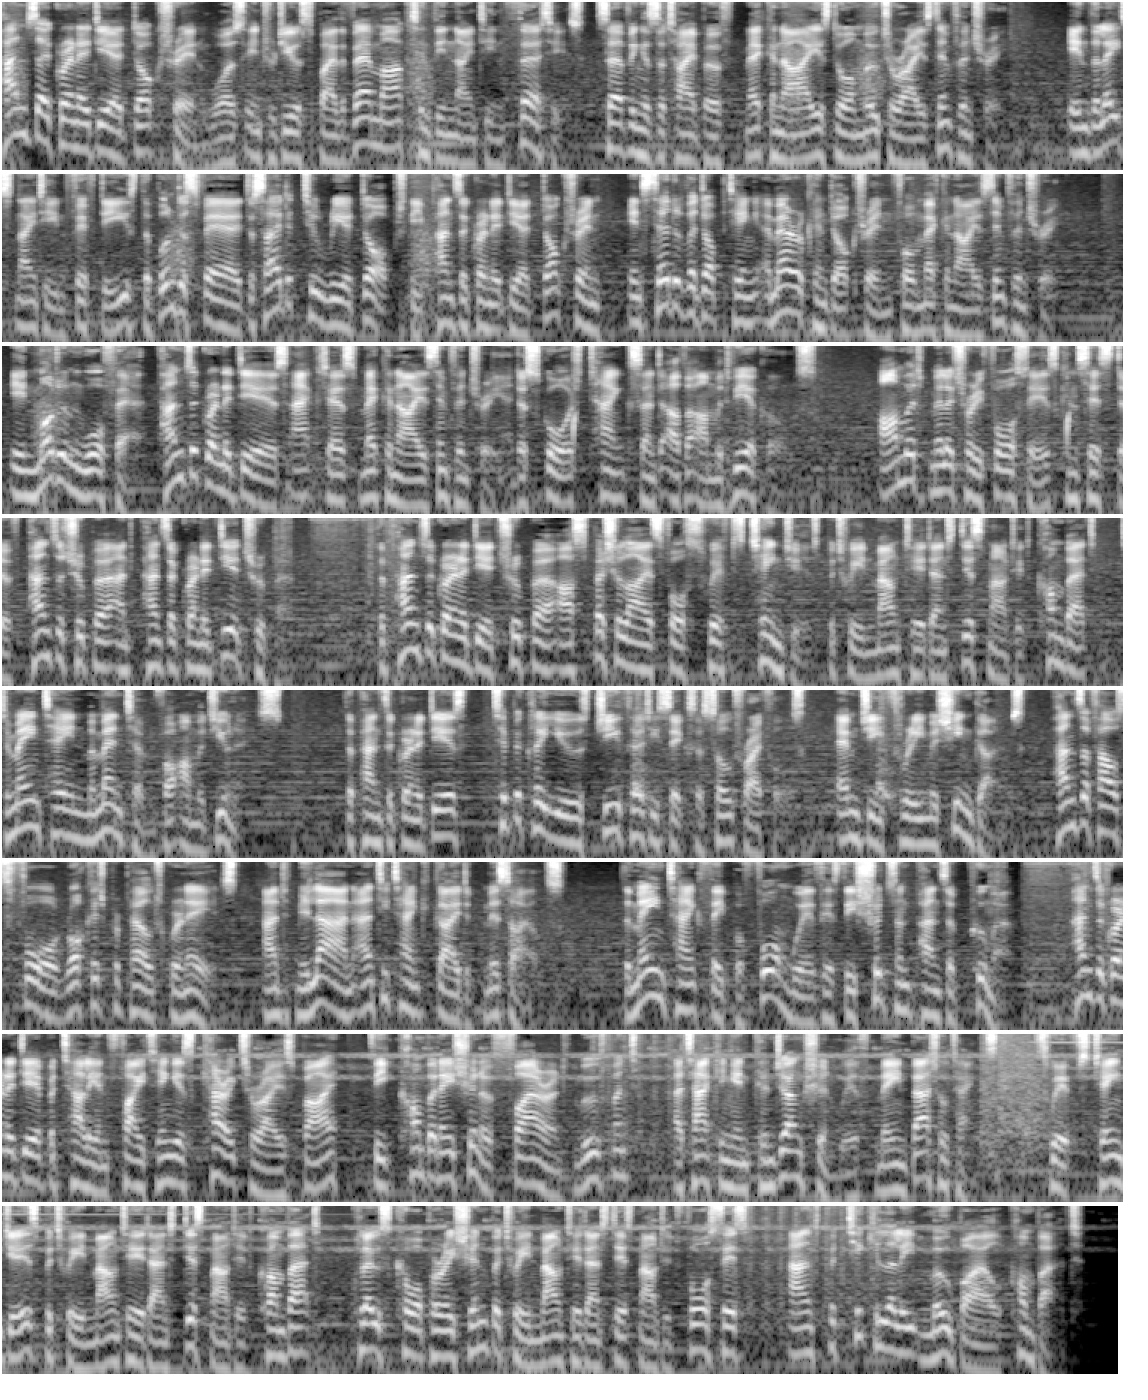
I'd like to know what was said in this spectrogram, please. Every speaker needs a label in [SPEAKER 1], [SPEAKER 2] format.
[SPEAKER 1] Panzergrenadier doctrine was introduced by the Wehrmacht in the 1930s, serving as a type of mechanized or motorized infantry. In the late 1950s, the Bundeswehr decided to readopt the Panzergrenadier doctrine instead of adopting American doctrine for mechanized infantry. In modern warfare, Panzergrenadiers act as mechanized infantry and escort tanks and other armoured vehicles. Armoured military forces consist of Panzertrooper and Panzergrenadier Trooper. The Panzergrenadier Trooper are specialized for swift changes between mounted and dismounted combat to maintain momentum for armored units. The Panzergrenadiers typically use G36 assault rifles, MG3 machine guns, Panzerfaust 4 rocket-propelled grenades, and Milan anti-tank guided missiles. The main tank they perform with is the Schützenpanzer Puma. Panzergrenadier battalion fighting is characterized by the combination of fire and movement, attacking in conjunction with main battle tanks, swift changes between mounted and dismounted combat, close cooperation between mounted and dismounted forces, and particularly mobile combat.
